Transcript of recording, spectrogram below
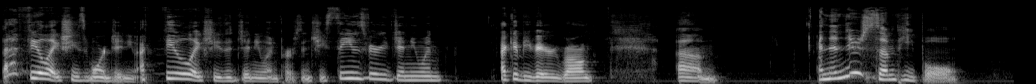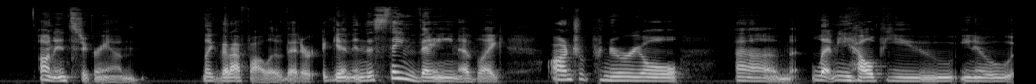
but I feel like she's more genuine. I feel like she's a genuine person. She seems very genuine. I could be very wrong. Um, and then there's some people on Instagram, like that I follow, that are again in the same vein of like entrepreneurial. Um, let me help you, you know,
